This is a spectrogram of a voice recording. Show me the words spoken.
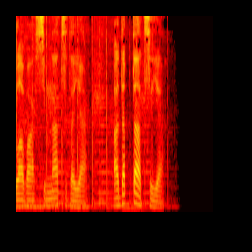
Глава 17. Адаптация.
